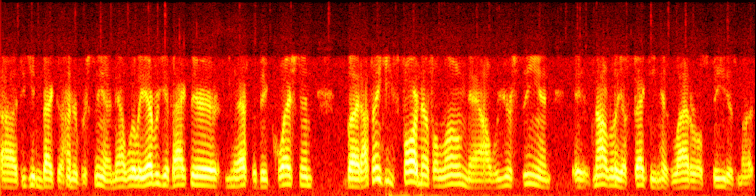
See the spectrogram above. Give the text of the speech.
uh, to getting back to 100 percent. Now, will he ever get back there? You know, that's the big question. But I think he's far enough along now where you're seeing it's not really affecting his lateral speed as much.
